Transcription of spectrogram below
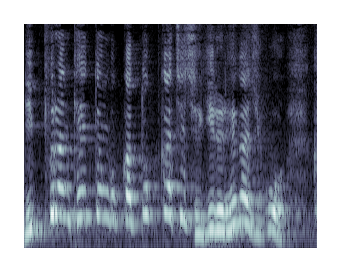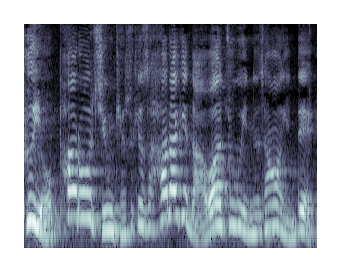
리플한테 했던 것과 똑같이 제기를 해가지고 그 여파로 지금 계속해서 하락이 나와주고 있는 상황인데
